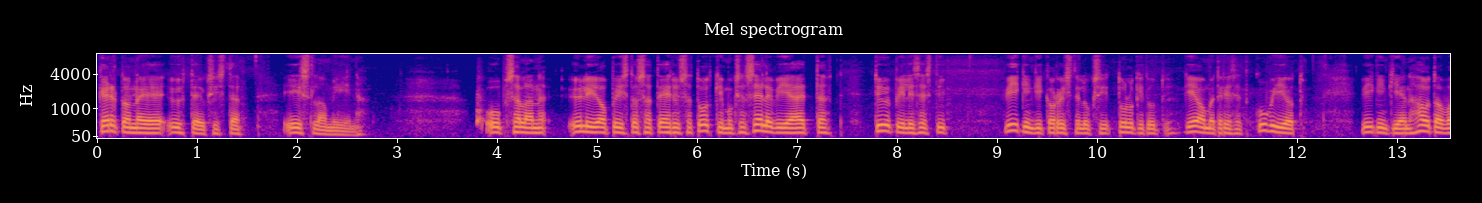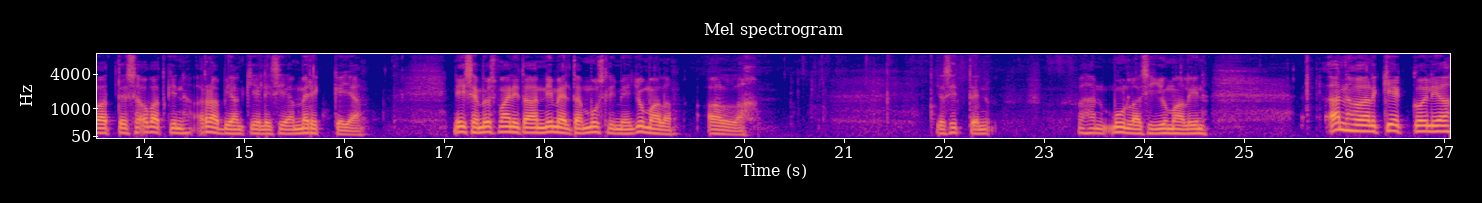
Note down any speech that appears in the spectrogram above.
kertonee yhteyksistä islamiin. Uppsalan yliopistossa tehdyssä tutkimuksessa selviää, että tyypillisesti viikinkikoristeluksi tulkitut geometriset kuviot viikinkien hautavaatteissa ovatkin arabiankielisiä merkkejä. Niissä myös mainitaan nimeltä muslimien jumala Allah. Ja sitten vähän muunlaisiin jumaliin. NHL-kiekkoilija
